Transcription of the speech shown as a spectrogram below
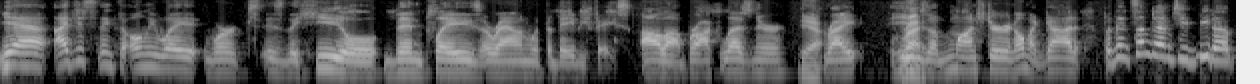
Yeah, I just think the only way it works is the heel then plays around with the baby face, a la Brock Lesnar. Yeah. Right? He's Right. a monster, and oh my god! But then sometimes he beat up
